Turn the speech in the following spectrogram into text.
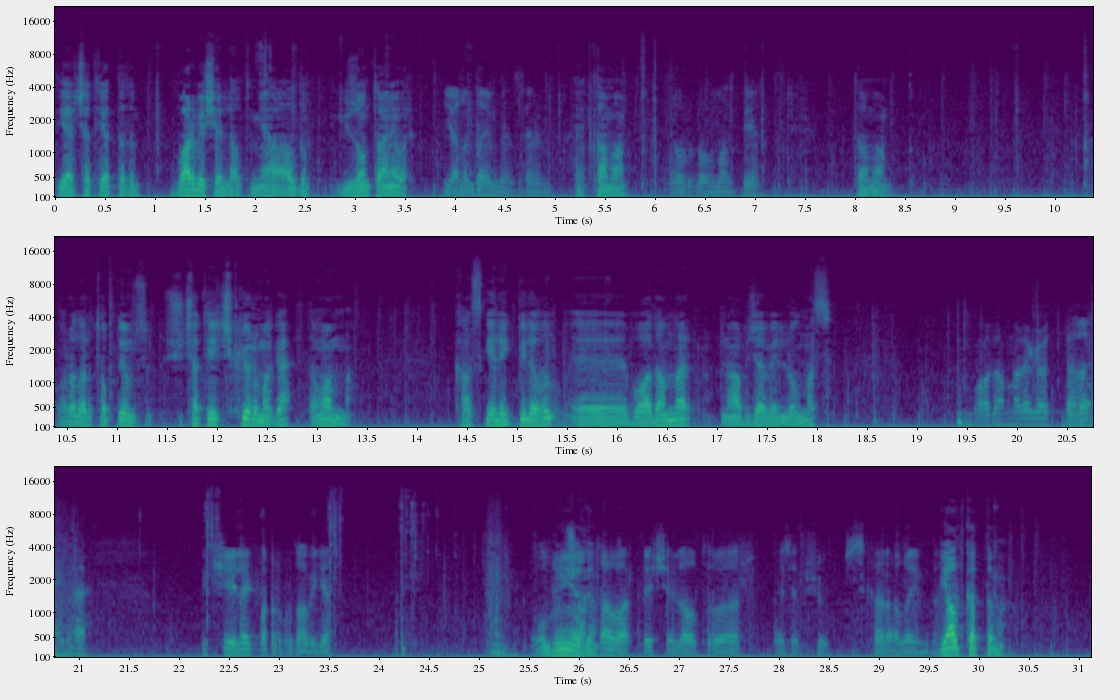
Diğer çatıya atladım. Var 556'm ya aldım. 110 tane var. Yanındayım ben senin. He, tamam. Olur olmaz diye. Tamam. Oraları topluyor musun? Şu çatıya çıkıyorum aga. Tamam mı? Kask yelek bir level. Ee, bu adamlar ne yapacağı belli olmaz. Bu adamlara göstermeyin de. 2 yelek var burada abi gel. Olduğun yerde. Çanta var, 556 var. Neyse şu skarı alayım ben. Bir alt katta mı?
